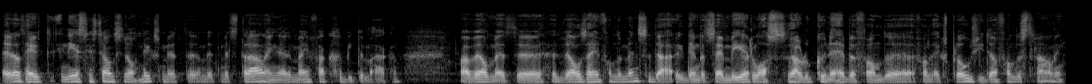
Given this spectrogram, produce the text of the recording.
En dat heeft in eerste instantie nog niks met, uh, met, met straling en mijn vakgebied te maken. Maar wel met uh, het welzijn van de mensen daar. Ik denk dat zij meer last zouden kunnen hebben van de, van de explosie dan van de straling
